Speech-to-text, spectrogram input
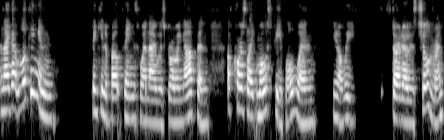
And I got looking and thinking about things when I was growing up. And of course, like most people, when you know we start out as children,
